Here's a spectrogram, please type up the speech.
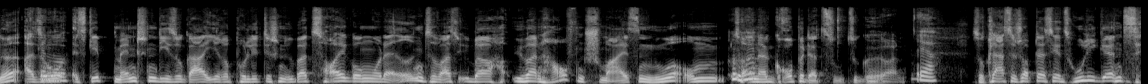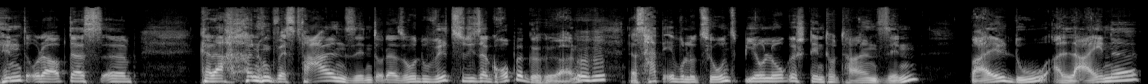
Ne? Also genau. es gibt Menschen, die sogar ihre politischen Überzeugungen oder irgend sowas über, über einen Haufen schmeißen, nur um mhm. zu einer Gruppe dazu zu gehören. Ja. So klassisch, ob das jetzt Hooligans sind oder ob das, äh, keine Ahnung, Westfalen sind oder so. Du willst zu dieser Gruppe gehören. Mhm. Das hat evolutionsbiologisch den totalen Sinn, weil du alleine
